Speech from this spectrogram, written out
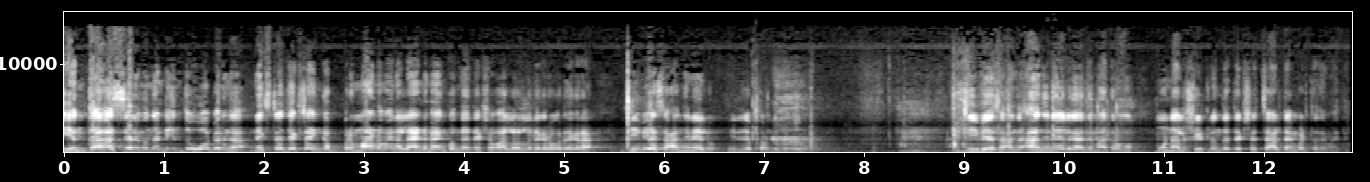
ఈ ఎంత ఆశ్చర్యంగా ఉందంటే ఇంత ఓపెన్గా నెక్స్ట్ అధ్యక్ష ఇంకా బ్రహ్మాండమైన ల్యాండ్ బ్యాంక్ ఉంది అధ్యక్ష వాళ్ళ వాళ్ళ దగ్గర ఒకరి దగ్గర. జీవీఎస్ ఆంజనేయులు ఇది చెప్తా ఉంది జీవీఎస్ ఆంజ ఆంజనేయులు గారిది మాత్రం మూడు నాలుగు షీట్లు ఉంది అధ్యక్ష చాలా టైం పడుతుంది అయితే.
